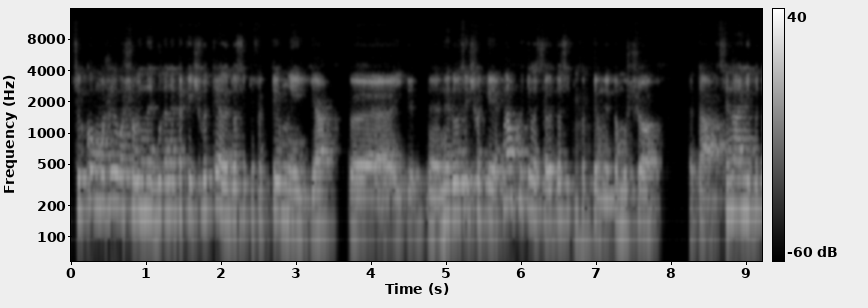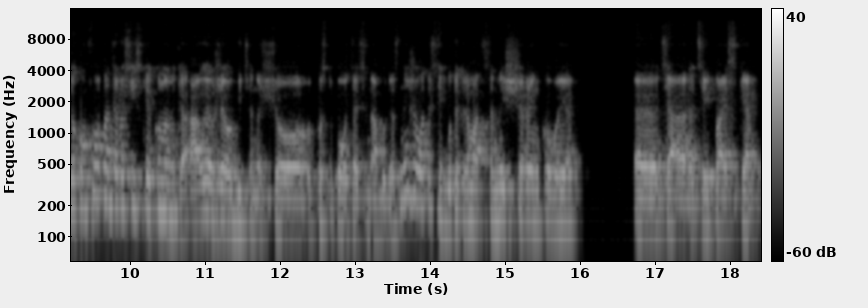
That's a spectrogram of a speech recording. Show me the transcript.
цілком можливо, що він не буде не такий швидкий, але досить ефективний, як е, е, не досить швидкий, як нам хотілося, але досить ефективний, тому що так, ціна нібито комфортна для російської економіки, але вже обіцяно, що поступово ця ціна буде знижуватися і буде триматися нижче ринкової е, ця, цей прайс кеп.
